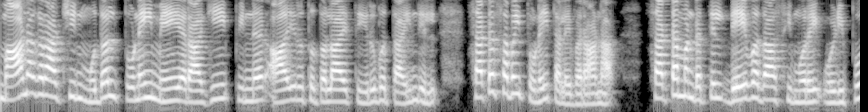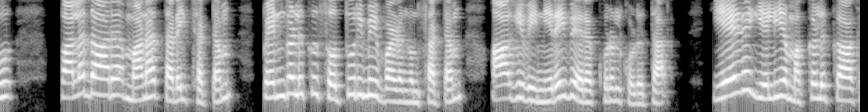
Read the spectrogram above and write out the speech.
மாநகராட்சியின் முதல் துணை மேயராகி பின்னர் ஆயிரத்து தொள்ளாயிரத்து இருபத்தி ஐந்தில் சட்டசபை துணைத் தலைவரானார். சட்டமன்றத்தில் தேவதாசி முறை ஒழிப்பு பலதார மன தடை சட்டம் பெண்களுக்கு சொத்துரிமை வழங்கும் சட்டம் ஆகியவை நிறைவேற குரல் கொடுத்தார். ஏழை எளிய மக்களுக்காக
